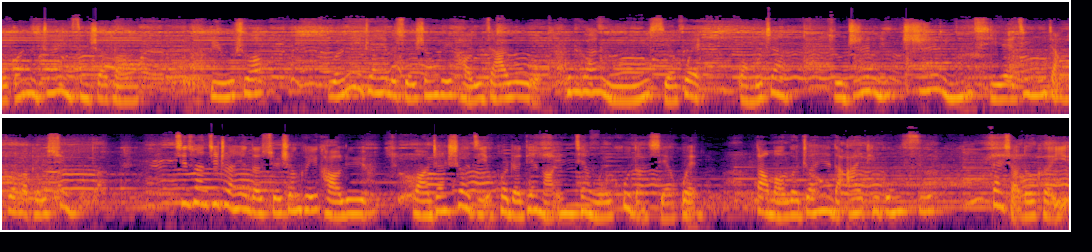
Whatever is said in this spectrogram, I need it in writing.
有关的专业性社团。比如说，文理专业的学生可以考虑加入公关礼仪协会、广播站，组织名知名企业进行讲座和培训；计算机专业的学生可以考虑网站设计或者电脑硬件维护等协会，到某个专业的 IT 公司，再小都可以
